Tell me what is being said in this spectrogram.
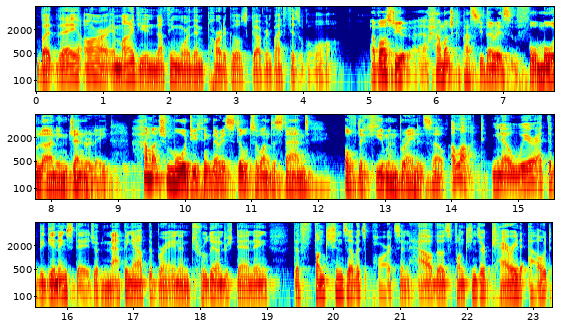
but they are, in my view, nothing more than particles governed by physical law. I've asked you uh, how much capacity there is for more learning generally. How much more do you think there is still to understand of the human brain itself? A lot. You know, we're at the beginning stage of mapping out the brain and truly understanding the functions of its parts and how those functions are carried out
